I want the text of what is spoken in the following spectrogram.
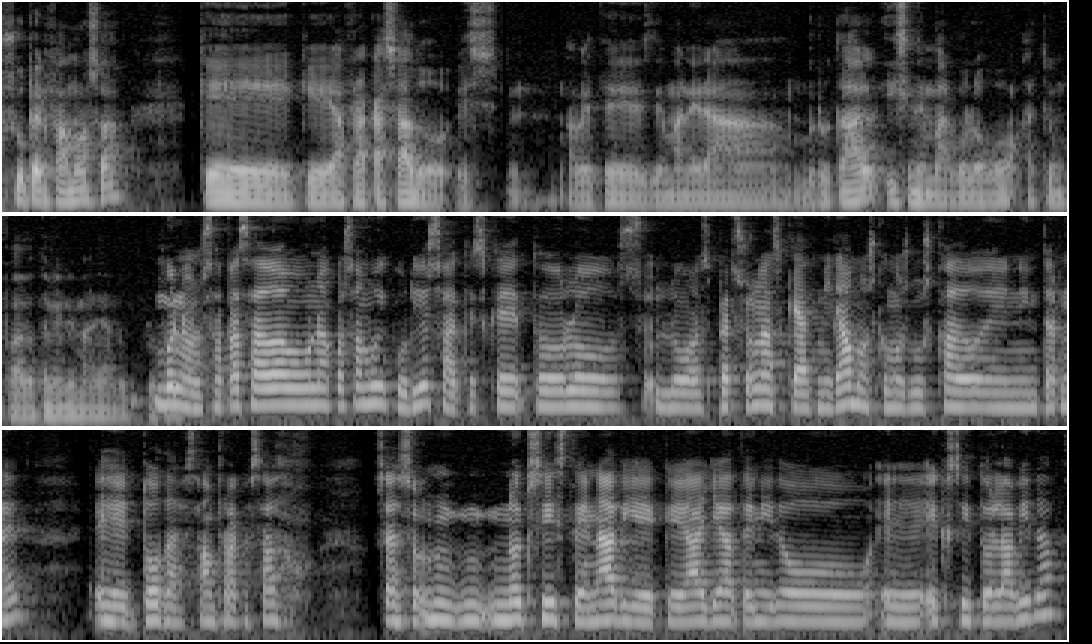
súper famosa que, ha fracasado es, a veces de manera brutal y sin embargo luego ha triunfado también de manera brutal. Bueno, nos ha pasado una cosa muy curiosa, que es que todas las personas que admiramos, que hemos buscado en Internet, eh, todas han fracasado. O sea, no existe nadie que haya tenido eh, éxito en la vida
